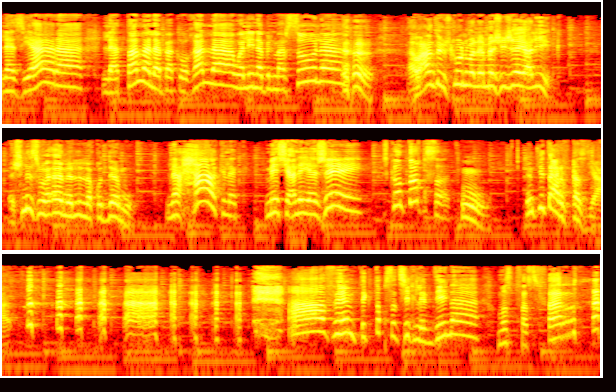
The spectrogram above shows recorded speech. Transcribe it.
لا زيارة لا طلة لا باكو غلة ولينا بالمرسولة. أو عندك شكون ولا ماشي جاي عليك؟ اش نسوى أنا للا قدامه؟ لا حاكلك ماشي عليا جاي. شكون تقصد. أنت تعرف قصدي عاد. آه فهمتك. تقصد شيخ المدينة مصطفى صفر.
